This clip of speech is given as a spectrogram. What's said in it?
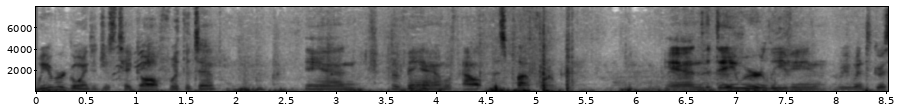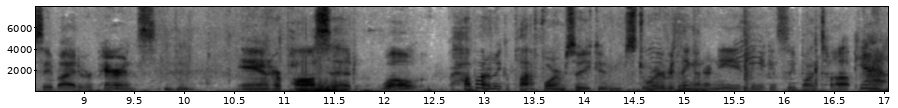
we were going to just take off with the tent and the van without this platform. And the day we were leaving, we went to go say bye to her parents. Mhm. And her pa said, Well, how about I make a platform so you can store everything underneath and you can sleep on top? Yeah.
